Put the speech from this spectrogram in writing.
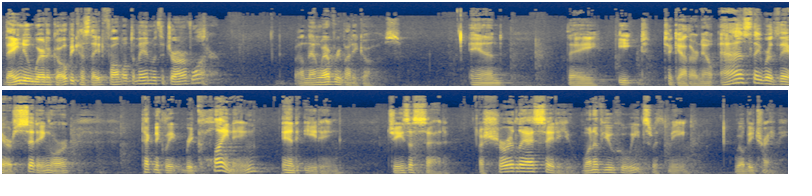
They knew where to go because they'd followed the man with the jar of water. Well, now everybody goes. And they eat together. Now, as they were there sitting, or technically reclining and eating, Jesus said, Assuredly I say to you, one of you who eats with me will betray me.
